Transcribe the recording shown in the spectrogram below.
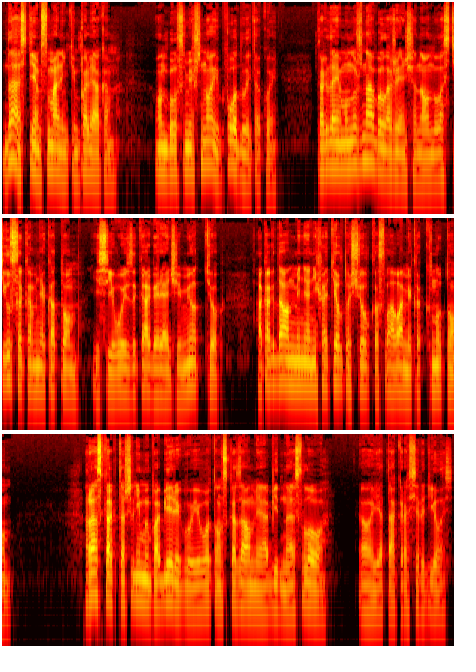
«Да, с тем, с маленьким поляком. Он был смешной и подлый такой. Когда ему нужна была женщина, он ластился ко мне котом, и с его языка горячий мед тек, а когда он меня не хотел, то щелкал словами, как кнутом. Раз как-то шли мы по берегу, и вот он сказал мне обидное слово. О, я так рассердилась.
